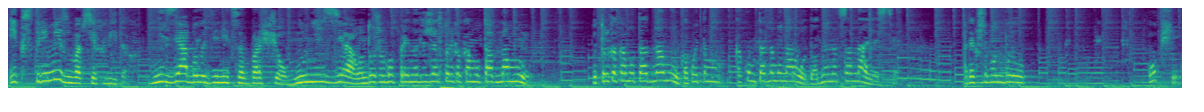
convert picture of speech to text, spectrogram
экстремизм во всех видах. Нельзя было делиться борщом, ну нельзя, он должен был принадлежать только кому-то одному. Вот только кому-то одному, какой-то, какому-то одному народу, одной национальности. А так, чтобы он был общий,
